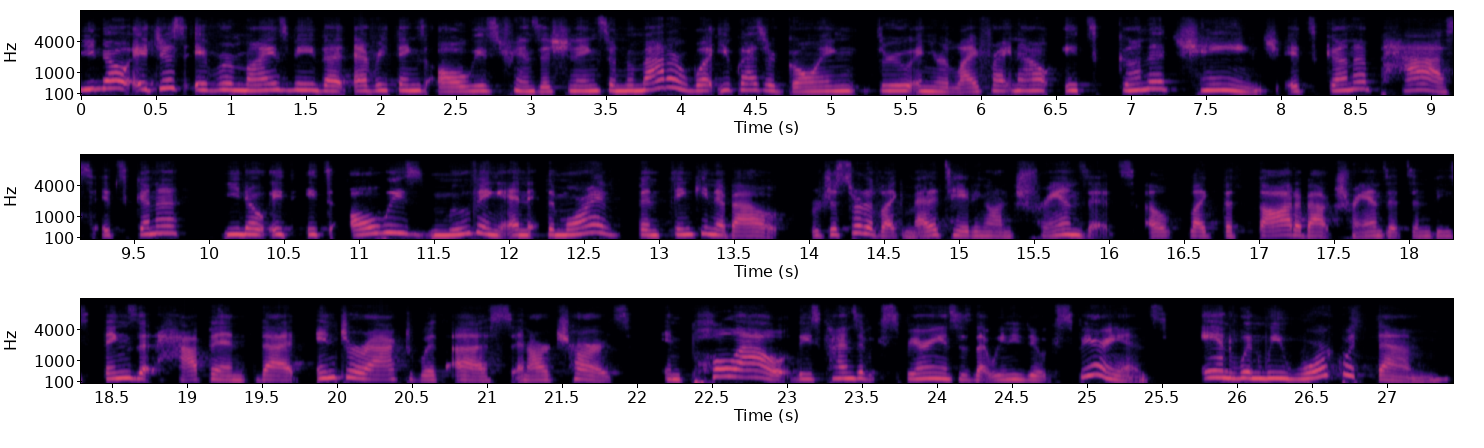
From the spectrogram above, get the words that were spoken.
You know, it just it reminds me that everything's always transitioning. So no matter what you guys are going through in your life right now, it's gonna change. It's gonna pass. It's gonna you know, it, it's always moving. And the more I've been thinking about or just sort of like meditating on transits, uh, like the thought about transits and these things that happen that interact with us and our charts and pull out these kinds of experiences that we need to experience. And when we work with them,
